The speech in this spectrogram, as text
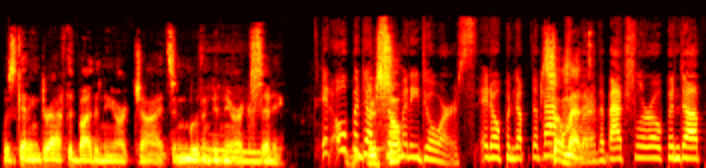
was getting drafted by the New York Giants and moving to New York City. It opened up so, so- many doors. It opened up the Bachelor. many. the Bachelor opened up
